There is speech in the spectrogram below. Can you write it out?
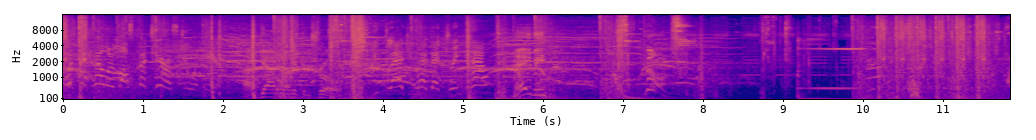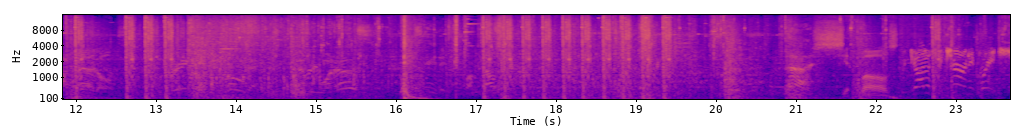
What the hell are Los Panteros doing here? I've got it under control. You glad you had that drink now? Maybe. Ah, shitballs. We got a security breach.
